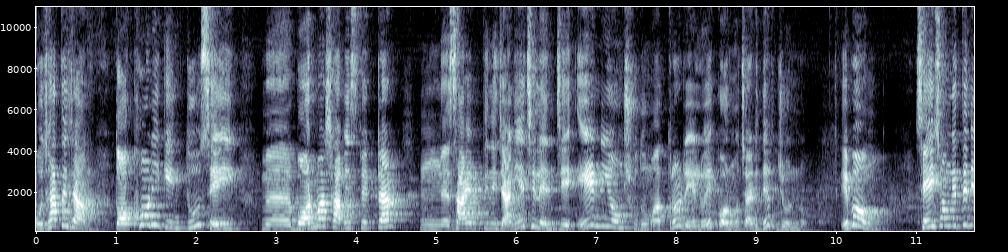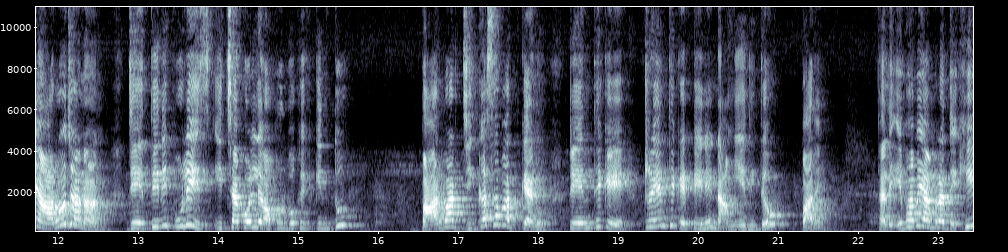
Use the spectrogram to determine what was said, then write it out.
বোঝাতে যান, তখনই কিন্তু সেই বর্মা সাব ইন্সপেক্টর সাহেব তিনি জানিয়েছিলেন যে এ নিয়ম শুধুমাত্র রেলওয়ে কর্মচারীদের জন্য। এবং সেই সঙ্গে তিনি আরও জানান যে তিনি পুলিশ, ইচ্ছা করলে অপূর্বকে কিন্তু বারবার জিজ্ঞাসাবাদ কেন ট্রেন থেকে ট্রেন থেকে ট্রেনে নামিয়ে দিতেও পারেন। তাহলে এভাবে আমরা দেখি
